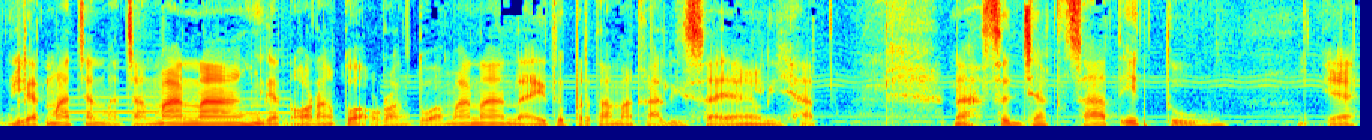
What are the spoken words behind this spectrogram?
ngelihat macan macan mana ngelihat orang tua orang tua mana. Nah itu pertama kali saya ngelihat. Nah sejak saat itu ya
